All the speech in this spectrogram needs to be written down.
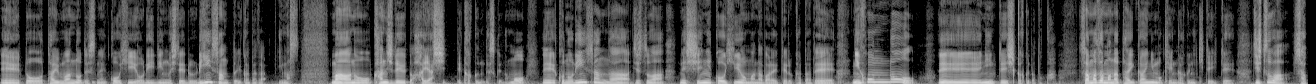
えーと、台湾のですねコーヒーをリーディングしているリンさんという方がいます。まああの漢字で言うと林って書くんですけども、えー、このリンさんが実は熱心にコーヒーを学ばれている方で日本の、えー、認定資格だとかさまざまな大会にも見学に来ていて実は札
